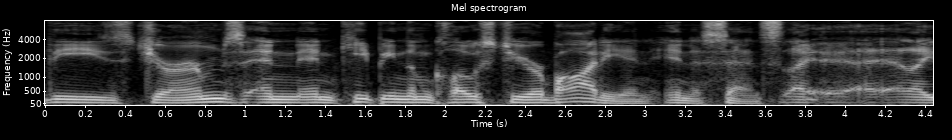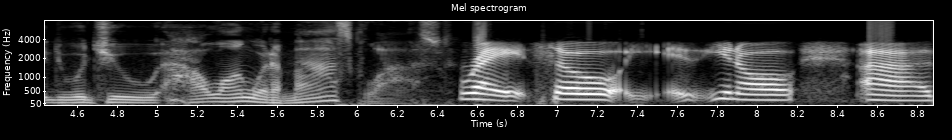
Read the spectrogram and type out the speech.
these germs and, and keeping them close to your body in, in a sense? Like, uh, like, would you? How long would a mask last? Right. So you know, uh,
